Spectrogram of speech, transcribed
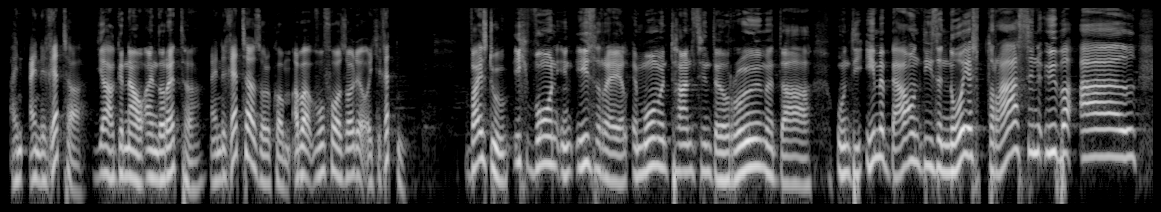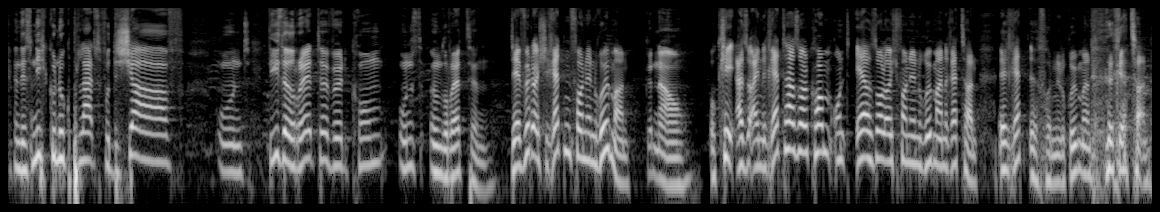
Ein, ein Retter. Ja, genau, ein Retter. Ein Retter soll kommen. Aber wovor soll der euch retten? Weißt du, ich wohne in Israel und momentan sind die Römer da und die immer bauen diese neuen Straßen überall und es ist nicht genug Platz für das Schaf und dieser Retter wird kommen uns und retten. Der wird euch retten von den Römern. Genau. Okay, also ein Retter soll kommen und er soll euch von den Römern rettern. Äh, rett, äh, von den Römern rettern.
